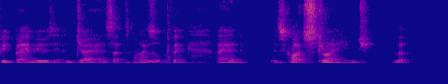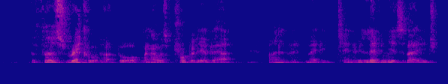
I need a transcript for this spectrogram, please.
big band music and jazz, that's my Mhm. sort of thing. And it's quite strange that the first record I bought when I was probably about, I don't know, maybe 10 or 11 years of age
